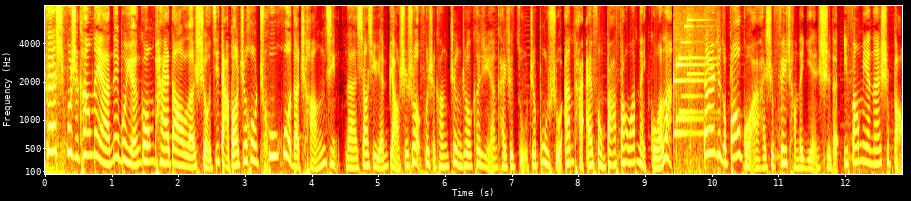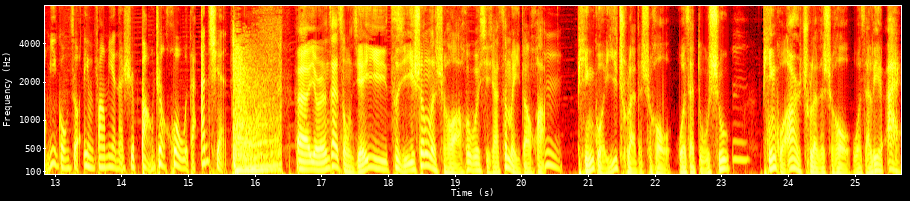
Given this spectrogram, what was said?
在富士康内啊，内部员工拍到了手机打包之后出货的场景。那消息源表示说，富士康郑州科技园开始组织部署，安排 iPhone 八发往美国了。当然，这个包裹啊还是非常的严实的。一方面呢是保密工作，另一方面呢是保证货物的安全。呃，有人在总结一自己一生的时候啊，会不会写下这么一段话？嗯苹果一出来的时候，我在读书；嗯苹果二出来的时候，我在恋爱；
